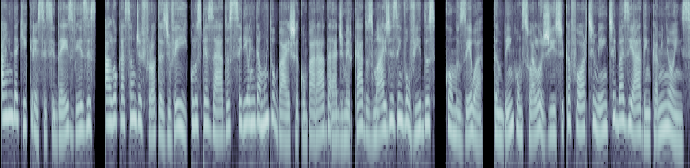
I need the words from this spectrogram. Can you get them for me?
Ainda que crescesse 10 vezes, a alocação de frotas de veículos pesados seria ainda muito baixa comparada à de mercados mais desenvolvidos, como o ZEUA, também com sua logística fortemente baseada em caminhões.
